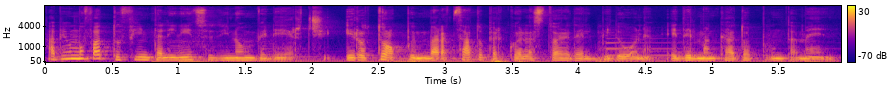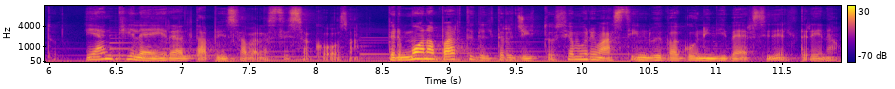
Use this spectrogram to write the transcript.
Abbiamo fatto finta all'inizio di non vederci, ero troppo imbarazzato per quella storia del bidone e del mancato appuntamento e anche lei in realtà pensava la stessa cosa. Per buona parte del tragitto siamo rimasti in due vagoni diversi del treno,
